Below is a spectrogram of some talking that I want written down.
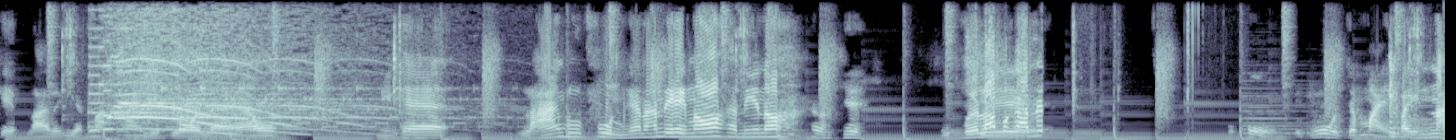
เก็บรายละเอียดมาให้เรียบร้อยแล้ว มีแค่ล้างดูดฝุ่นแค่นั้นเองเนาะคันนี้เนาะโอเคเบอร์รับประกันด้วย โอ้โหจะใหม่ไปไหน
